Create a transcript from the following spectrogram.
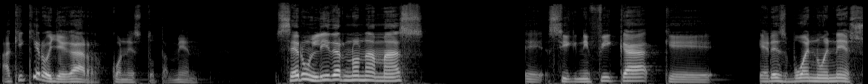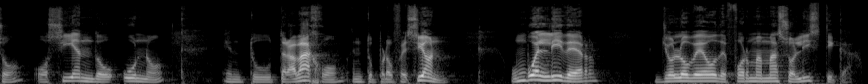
aquí quiero llegar con esto también. Ser un líder no nada más eh, significa que eres bueno en eso o siendo uno en tu trabajo, en tu profesión. Un buen líder yo lo veo de forma más holística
